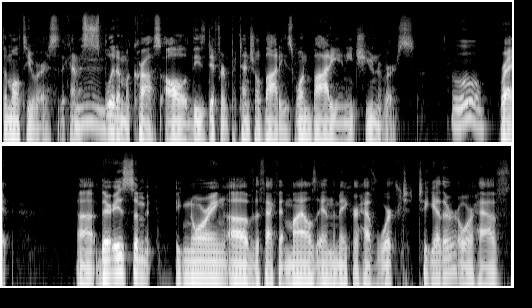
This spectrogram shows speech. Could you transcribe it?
the multiverse. They kind of split them across all of these different potential bodies, one body in each universe. Ooh. Right. Uh, there is some ignoring of the fact that Miles and the Maker have worked together or have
